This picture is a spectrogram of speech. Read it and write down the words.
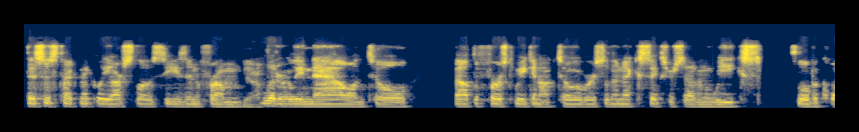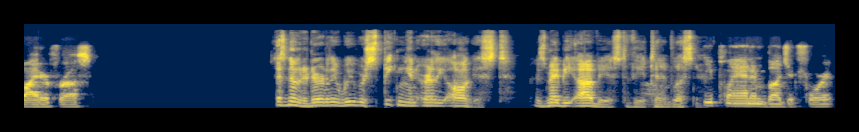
This is technically our slow season from Yeah. literally now until about the first week in october. So the next six or seven weeks it's a little bit quieter for us. As noted earlier, we were speaking in early August, as may be obvious to the attentive listener. you plan and budget for it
